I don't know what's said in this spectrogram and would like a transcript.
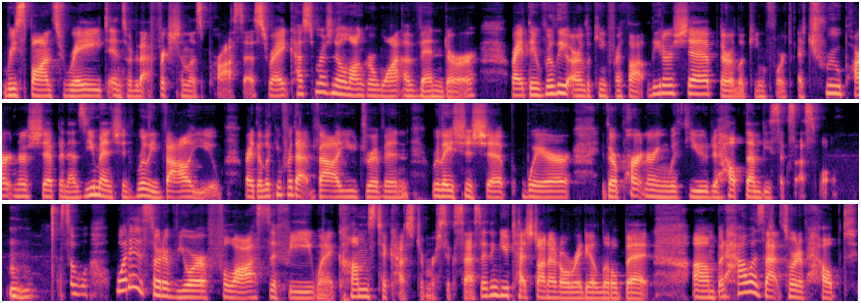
response rate and sort of that frictionless process, right? Customers no longer want a vendor, right? They really are looking for thought leadership. They're looking for a true partnership. And as you mentioned, really value, right? They're looking for that value driven relationship where they're partnering with you to help them be successful. Mm-hmm. So, what is sort of your philosophy when it comes to customer success? I think you touched on it already a little bit, um, but how has that sort of helped,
